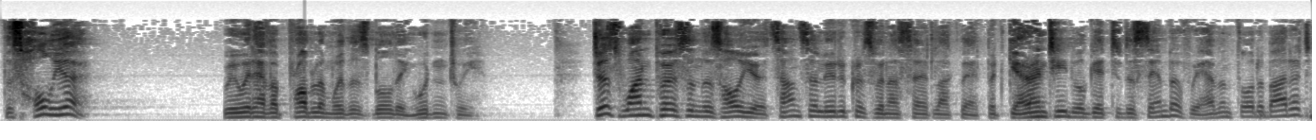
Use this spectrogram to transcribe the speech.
This whole year we would have a problem with this building, wouldn't we? Just one person this whole year. It sounds so ludicrous when I say it like that, but guaranteed we'll get to December if we haven't thought about it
